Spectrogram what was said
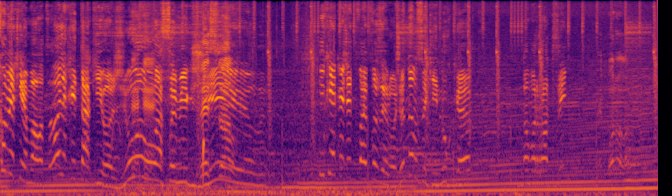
Como é que é, malta? Olha quem está aqui hoje, o nosso amigo. Gil. E o que é que a gente vai fazer hoje? Andamos aqui no campo, dá uma rotezinho. Bora lá.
